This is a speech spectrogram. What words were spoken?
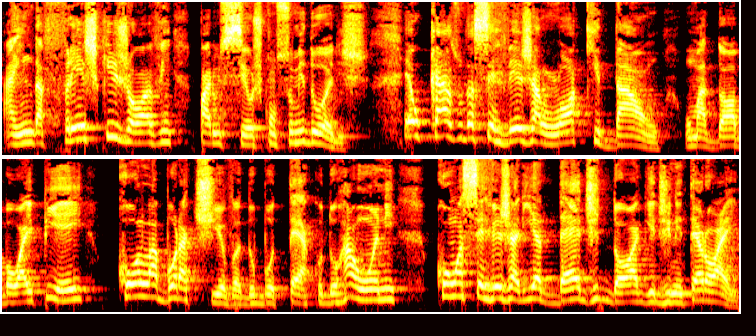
ainda fresca e jovem, para os seus consumidores. É o caso da cerveja Lockdown, uma Double IPA colaborativa do Boteco do Raoni com a cervejaria Dead Dog de Niterói.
